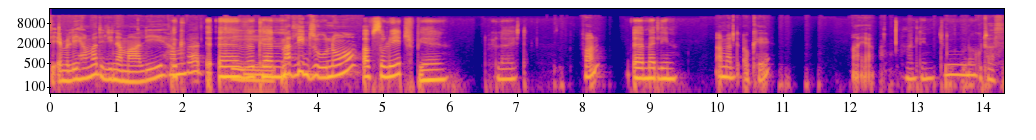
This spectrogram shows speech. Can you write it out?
Die Emily haben wir, die Lina Mali haben wir. Äh, die wir können Madeline Juno obsolet spielen. Vielleicht. von Äh, Madeline. Amad. Okay. Ah ja, Madeline Juno. gut das.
